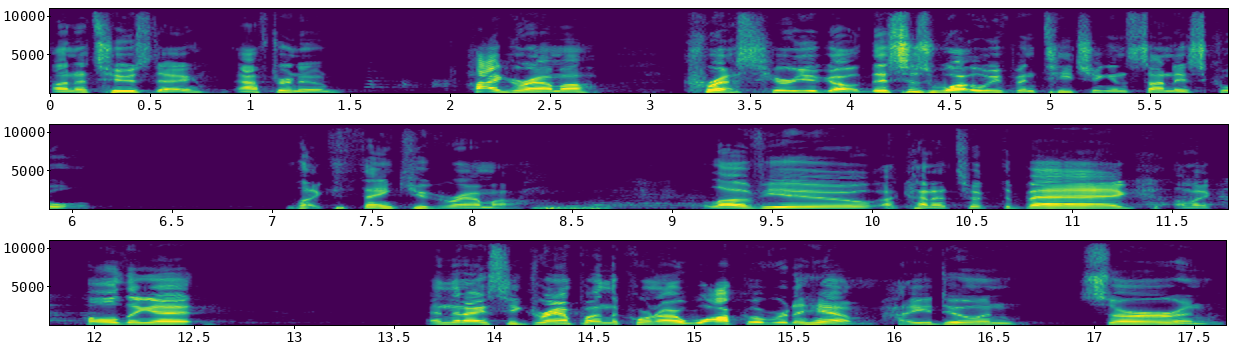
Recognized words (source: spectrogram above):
on a Tuesday afternoon. Hi, Grandma. Chris, here you go. This is what we've been teaching in Sunday school. I'm like, thank you, Grandma. Love you. I kind of took the bag. I'm like holding it. And then I see Grandpa in the corner. I walk over to him. How you doing, sir? And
